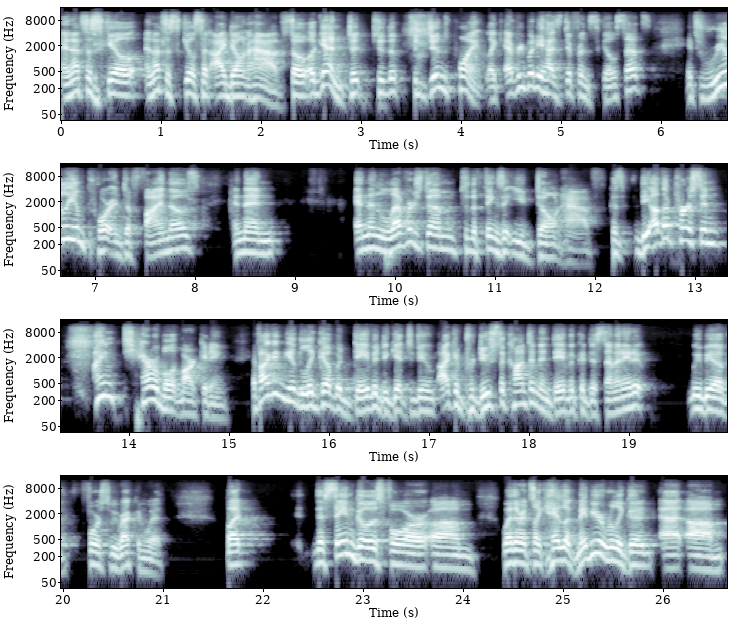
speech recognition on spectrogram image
And that's a skill and that's a skill set i don't have. So again to, to the to jin's point like everybody has different skill sets. It's really important to find those and then and then leverage them to the things that you don't have. Because the other person i'm terrible at marketing. If i could get link up with david to get to do i could produce the content and david could disseminate it we'd be a force to be reckoned with. But the same goes for um, whether it's like hey look maybe you're really good at um,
